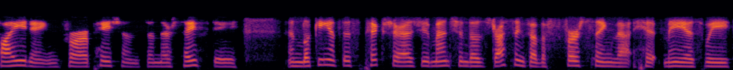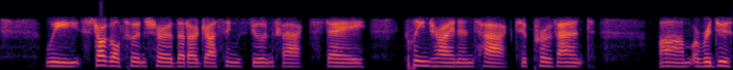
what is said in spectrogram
fighting for our patients and their safety and looking at this picture as you mentioned those dressings are the first thing that hit me as we we struggle to ensure that our dressings do in fact stay clean dry and intact to prevent um, or reduce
